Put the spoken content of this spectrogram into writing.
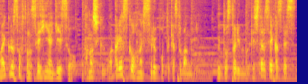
マイクロソフトの製品や技術を楽しく分かりやすくお話しするポッドキャスト番組ウッドストリームのデジタル生活です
